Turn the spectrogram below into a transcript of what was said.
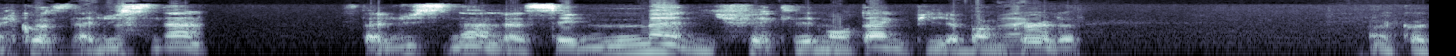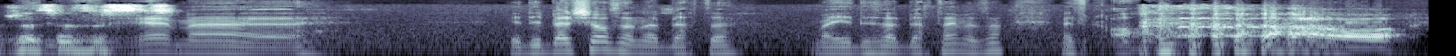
Écoute, c'est hallucinant. C'est hallucinant. là. C'est magnifique, les montagnes puis le bunker. Ouais. Là. Écoute, je sais. Vraiment. euh, Il y a des belles choses en Alberta. Ben, il y a des Albertains, mais ça. mais- Oh, Oh,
